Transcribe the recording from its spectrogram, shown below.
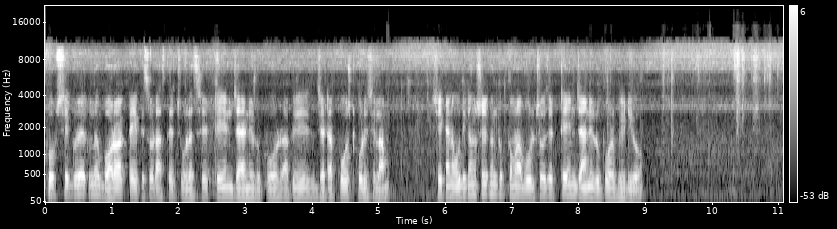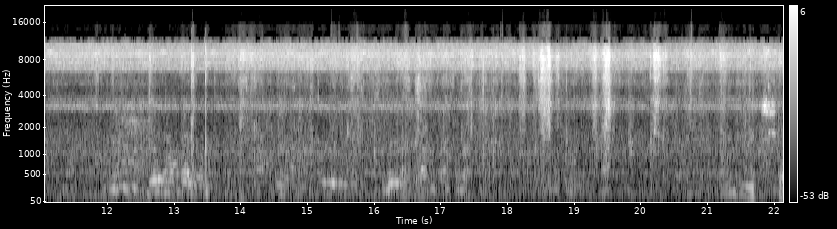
খুব শীঘ্রই কিন্তু বড় একটা এপিসোড আসতে চলেছে ট্রেন জার্নির উপর। আমি যেটা পোস্ট করেছিলাম, সেখানে অধিকাংশই কিন্তু তোমরা বলছো যে ট্রেন জার্নির উপর ভিডিও আচ্ছা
